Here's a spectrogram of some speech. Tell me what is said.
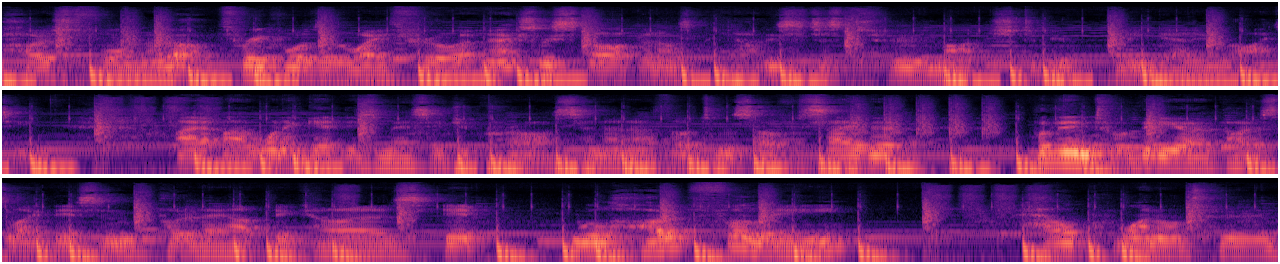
post form. I got three quarters of the way through it and actually stopped and I was like, oh, this is just too much to be putting down. I, I want to get this message across. And then I thought to myself, save it, put it into a video post like this and put it out because it will hopefully help one or two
